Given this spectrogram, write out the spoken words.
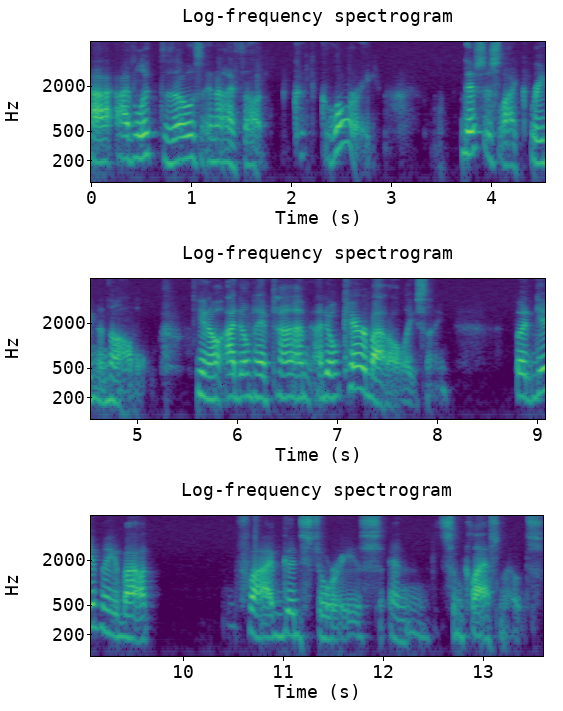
I, I've looked at those and I thought, good glory, this is like reading a novel. You know, I don't have time, I don't care about all these things. But give me about five good stories and some class notes.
